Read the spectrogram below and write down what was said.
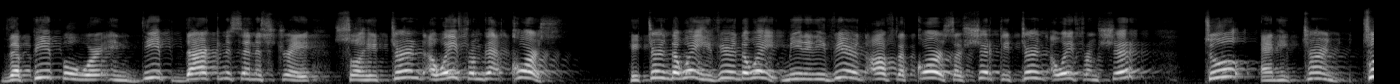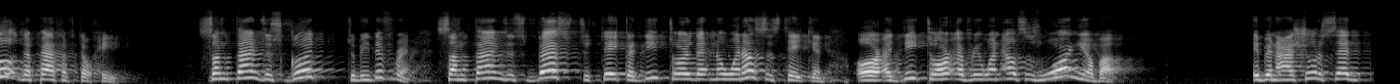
the people were in deep darkness and astray, so he turned away from that course. He turned away, he veered away, meaning he veered off the course of shirk. He turned away from shirk to, and he turned to the path of Tawheed. Sometimes it's good to be different. Sometimes it's best to take a detour that no one else has taken or a detour everyone else has warned you about. Ibn Ashur said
